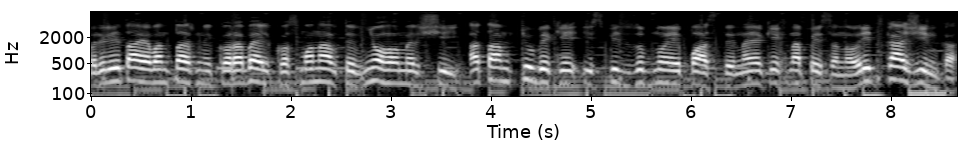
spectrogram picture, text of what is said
Прилітає вантажний корабель, космонавти в нього мерщій, а там тюбики із-під зубної пасти, на яких написано рідка жінка,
